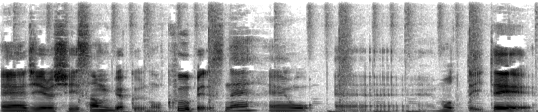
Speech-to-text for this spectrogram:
えー、GLC300 のクーペですね、えー、を、えー、持っていて、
